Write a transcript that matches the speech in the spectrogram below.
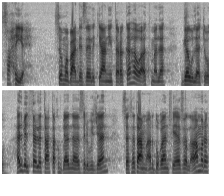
صحيح. ثم بعد ذلك يعني تركها وأكمل جولته. هل بالفعل تعتقد بأن أذربيجان ستدعم أردوغان في هذا الأمر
